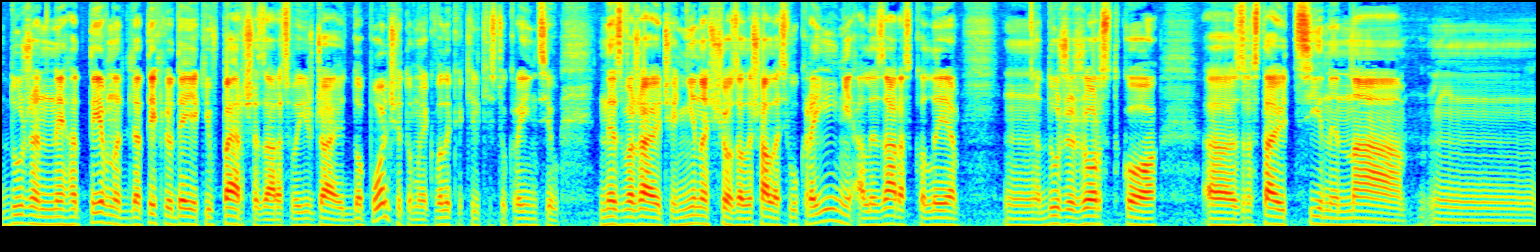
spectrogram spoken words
дуже негативно для тих людей, які вперше зараз виїжджають до Польщі, тому як велика кількість українців, незважаючи ні на що, залишалась в Україні. Але зараз, коли дуже жорстко е, зростають ціни на. е,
